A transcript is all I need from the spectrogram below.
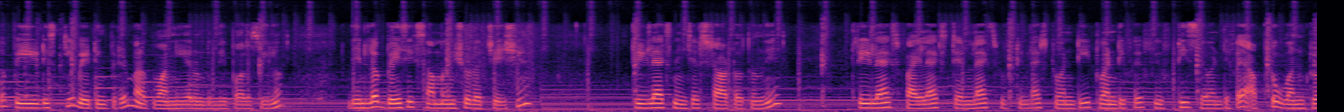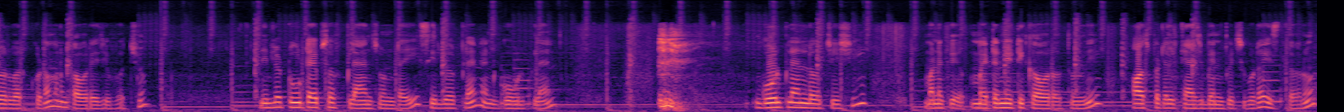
సో పీఈడీస్కి వెయిటింగ్ పీరియడ్ మనకు వన్ ఇయర్ ఉంటుంది ఈ పాలసీలో దీనిలో బేసిక్ సమ్ ఇన్షూర్డ్ వచ్చేసి త్రీ ల్యాక్స్ నుంచి స్టార్ట్ అవుతుంది. Three lakhs five lakhs ten lakhs fifteen lakhs twenty twenty five fifty seventy five up to one crore వరకు కూడా మనం కవరేజ్ ఇవ్వచ్చు. దీంట్లో టూ టైప్స్ ఆఫ్ ప్లాన్స్ ఉంటాయి. Silver plan and gold plan. Gold ప్లాన్లో వచ్చేసి మనకి మెటర్నిటీ కవర్ అవుతుంది. హాస్పిటల్ క్యాష్ బెనిఫిట్స్ కూడా ఇస్తారు.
